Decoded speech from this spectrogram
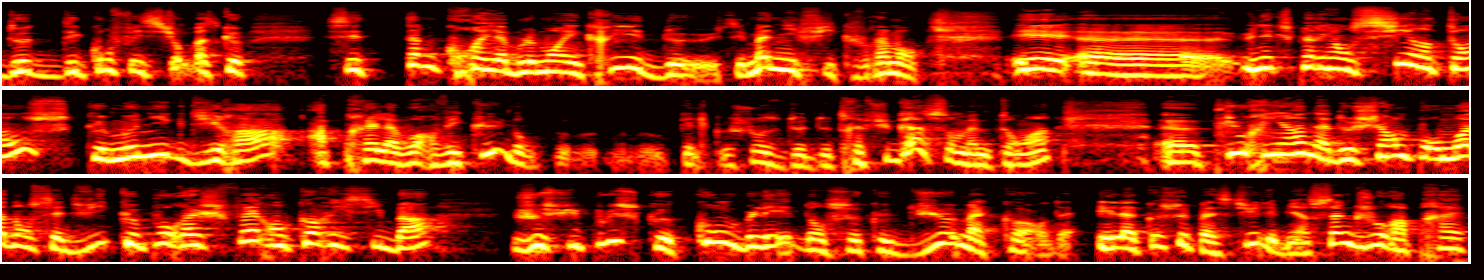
des confessions parce que c'est incroyablement écrit, c'est magnifique vraiment. Et euh, une expérience si intense que Monique dira, après l'avoir vécu, donc euh, quelque chose de, très fugace en même temps, hein, euh, plus rien n'a de charme pour moi dans cette vie, que pourrais-je faire encore ici-bas? Je suis plus que comblée dans ce que Dieu m'accorde. Et là, que se passe-t-il? Eh bien, cinq jours après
